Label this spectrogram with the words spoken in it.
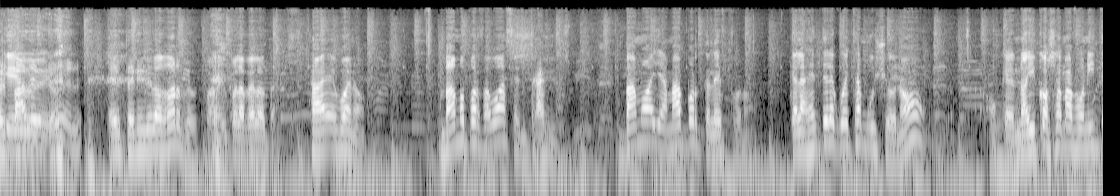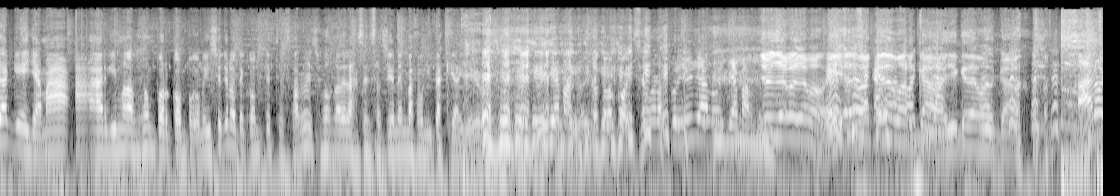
el Qué bueno. el, el tenis de los gordos, por ahí por la pelota. ¿Sabes? Bueno, vamos por favor a centrarnos. Vamos a llamar por teléfono. Que a la gente le cuesta mucho, ¿no? Aunque no hay cosa más bonita que llamar a alguien razón por compromiso y que no te conteste, ¿sabes? Eso es una de las sensaciones más bonitas que hay. ¿eh? Y llamarlo, y no te lo coges. Pero yo ya lo he llamado. Yo ya lo he llamado. Y además queda marcado, allí queda marcado. Claro,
